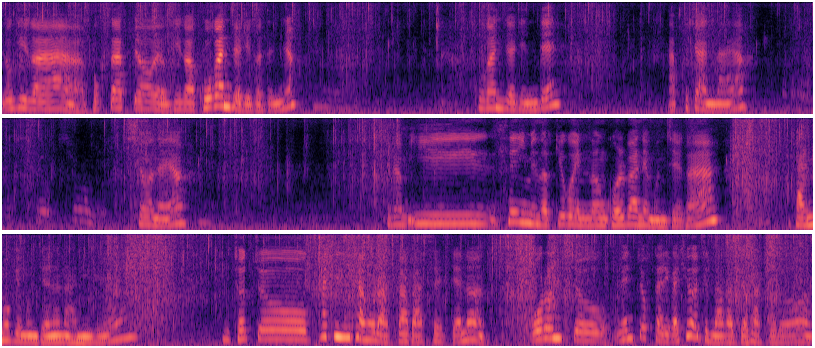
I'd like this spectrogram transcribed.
여기가 복사뼈, 여기가 고관절이거든요. 고관절인데 아프지 않나요? 시원, 시원해. 시원해요? 그럼 이 선생님이 느끼고 있는 골반의 문제가 발목의 문제는 아니고요. 저쪽 사진상으로 아까 봤을 때는 오른쪽, 왼쪽 다리가 휘어져 나갔죠, 밖으로.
